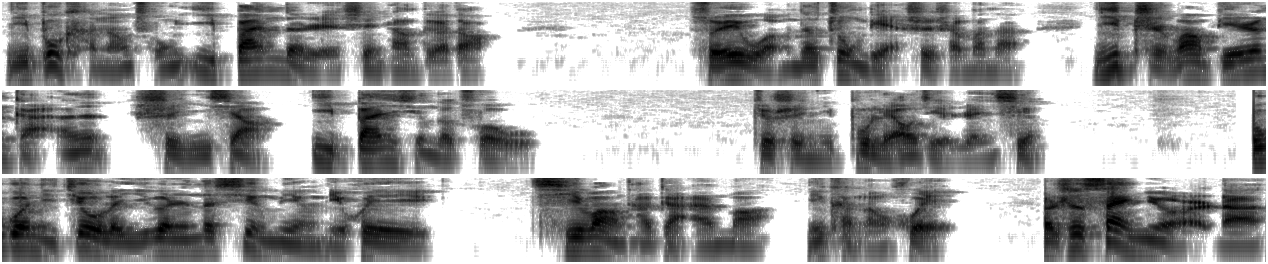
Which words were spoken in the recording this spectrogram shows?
你不可能从一般的人身上得到。”所以我们的重点是什么呢？你指望别人感恩是一项一般性的错误，就是你不了解人性。如果你救了一个人的性命，你会。期望他感恩吗？你可能会。可是塞缪尔呢，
